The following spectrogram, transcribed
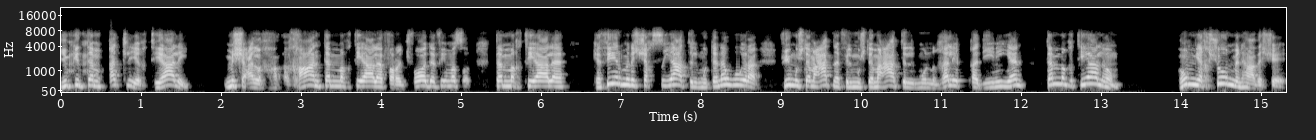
يمكن تم قتلي اغتيالي. مشعل خان تم اغتياله فرج فودة في مصر تم اغتياله. كثير من الشخصيات المتنورة في مجتمعاتنا في المجتمعات المنغلقة دينيا تم اغتيالهم. هم يخشون من هذا الشيء.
